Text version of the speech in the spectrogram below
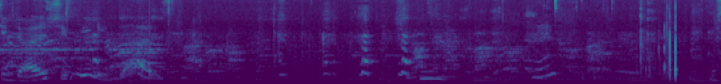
she does. She really does. Mm. You're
